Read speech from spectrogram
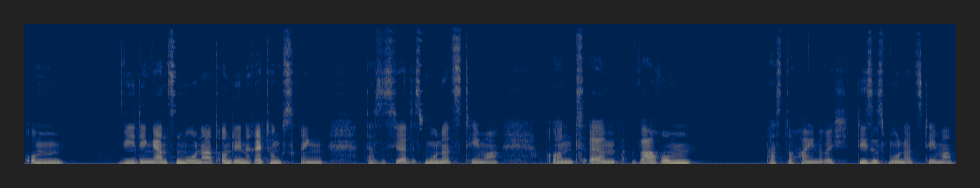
um wie den ganzen Monat, um den Rettungsring. Das ist ja das Monatsthema. Und ähm, warum, Pastor Heinrich, dieses Monatsthema?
